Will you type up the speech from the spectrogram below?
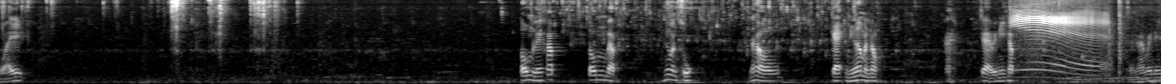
ไว้ ต้มเลยครับ ต้มแบบให้มันสุก แล้วเราแกะเนื้อมันเนาะอะแกะไว้นี้ครับเดี๋ยวนะไว้นี้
